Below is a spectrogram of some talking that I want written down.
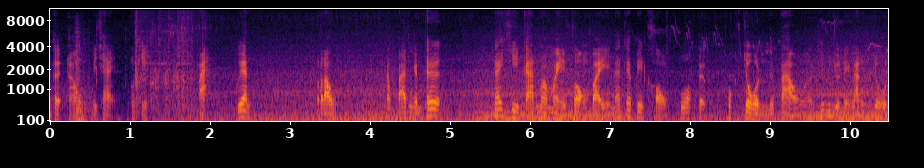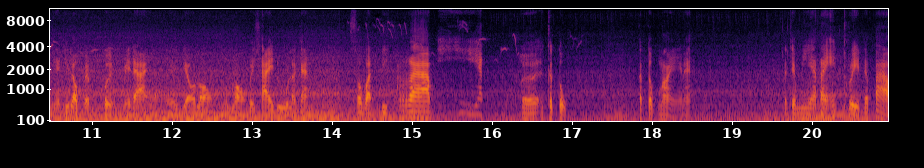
เออเอาไม่ใช่ โอเคไปเพื่อนเรากลับบ้านกันเถอะได้คีย์การ์ดมาใหม่สองใบน่าจะเป็นของพวกแบบพวกโจรหรือเปล่า ที่มันอยู่ในลังโจรเนี่ยที่เราแบบเปิดไม่ได้อะเอ้ยเดี๋ยวลองลองไปใช้ดูแล้วกัน สวัสดีครับเอี๊ยดเออกระตุกกระตุกหน่อยนะ มันจะมีอะไรให้เทรดหรือเปล่า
